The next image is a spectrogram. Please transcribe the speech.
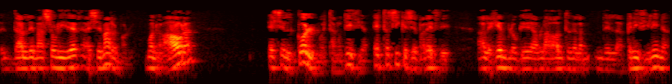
darle más solidez a ese mármol. Bueno, ahora es el colmo esta noticia. Esta sí que se parece al ejemplo que he hablado antes de la, de la penicilina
